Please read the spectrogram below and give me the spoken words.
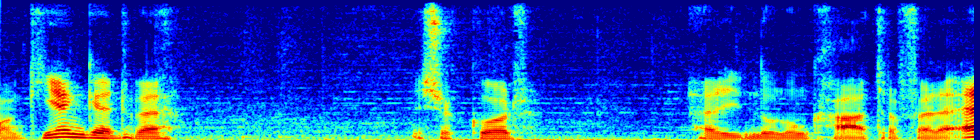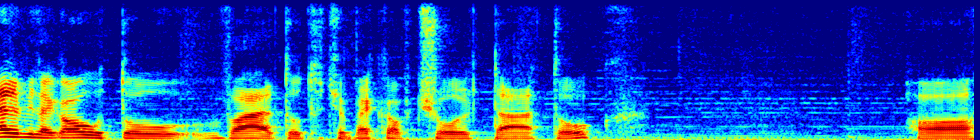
van kiengedve, és akkor elindulunk hátrafele. Elvileg autóváltót, hogyha bekapcsoltátok, a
